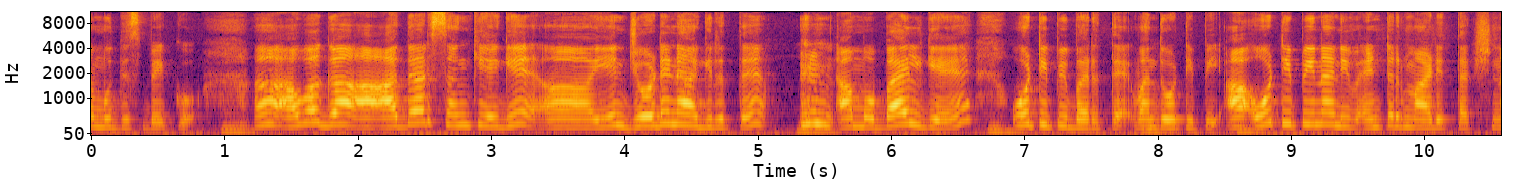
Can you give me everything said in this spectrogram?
ನಮೂದಿಸಬೇಕು. ಆವಾಗ ಆಧಾರ್ ಸಂಖ್ಯೆಗೆ ಏನು ಜೋಡಣೆ ಆಗಿರುತ್ತೆ ಆ ಮೊಬೈಲ್ಗೆ ಒ ಟಿ ಪಿ ಬರುತ್ತೆ, ಒಂದು ಒ ಟಿ ಪಿ ಆ ಒ ಟಿ ಪಿನ ನೀವು ಎಂಟರ್ ಮಾಡಿದ ತಕ್ಷಣ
